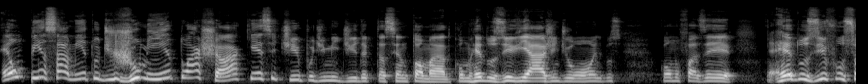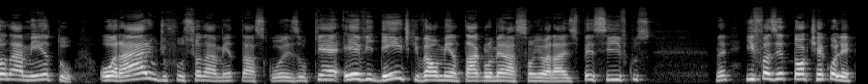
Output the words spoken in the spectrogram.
é um pensamento de jumento achar que esse tipo de medida que está sendo tomado, como reduzir viagem de ônibus, como fazer reduzir funcionamento, horário de funcionamento das coisas, o que é evidente que vai aumentar a aglomeração em horários específicos, né? e fazer toque de recolher.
